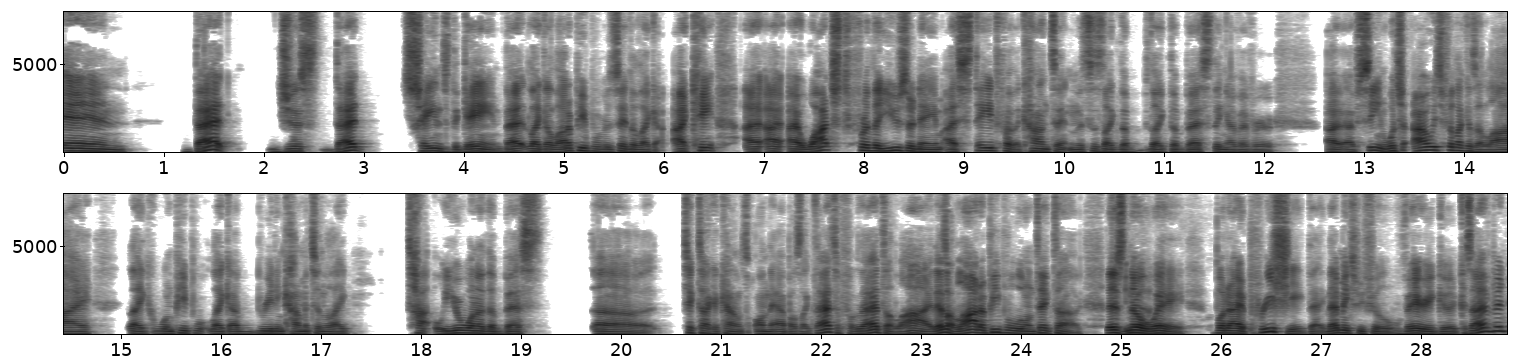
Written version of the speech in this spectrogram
and that just that changed the game. That like a lot of people would say that like I can't. I, I I watched for the username. I stayed for the content, and this is like the like the best thing I've ever I, I've seen. Which I always feel like is a lie. Like when people like I'm reading comments and like, top, "You're one of the best." uh TikTok accounts on the app. I was like, that's a that's a lie. There's a lot of people on TikTok. There's no way. But I appreciate that. That makes me feel very good because I've been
